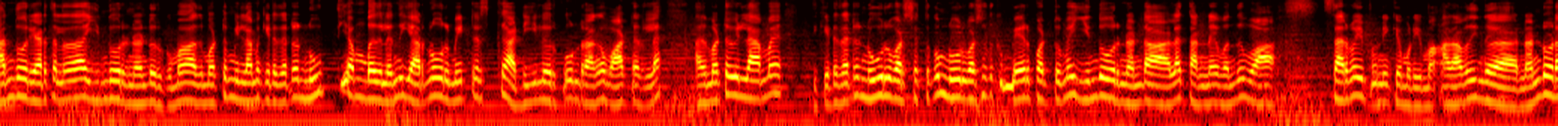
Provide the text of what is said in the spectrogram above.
அந்த ஒரு இடத்துல தான் இந்த ஒரு நண்டு இருக்குமா? அது மட்டும் இல்லாமல் கிட்டத்தட்ட நூற்றி ஐம்பதுலேருந்து இரநூறு மீட்டர்ஸ்க்கு அடியில் இருக்குன்றாங்க வாட்டரில் அது மட்டும் இல்லாமல் இது கிட்டத்தட்ட நூறு வருஷத்துக்கும் நூறு வருஷத்துக்கும் மேற்பட்டுமே இந்த ஒரு நண்டால் தன்னை வந்து வா சர்வை பண்ணிக்க முடியுமா? அதாவது இந்த நண்டோட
